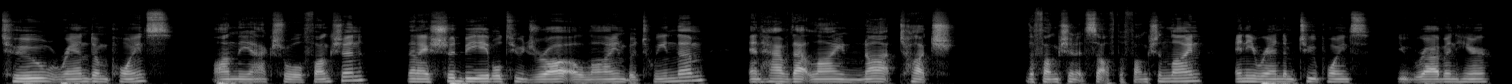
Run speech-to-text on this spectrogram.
two random points on the actual function, then I should be able to draw a line between them and have that line not touch the function itself, the function line. Any random two points you grab in here,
